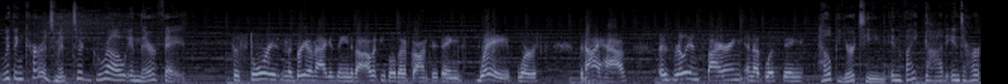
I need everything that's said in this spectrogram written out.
with encouragement to grow in their faith. The stories in the Brio magazine about other people that have gone through things way worse than I have is really inspiring and uplifting. Help your teen invite God into her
